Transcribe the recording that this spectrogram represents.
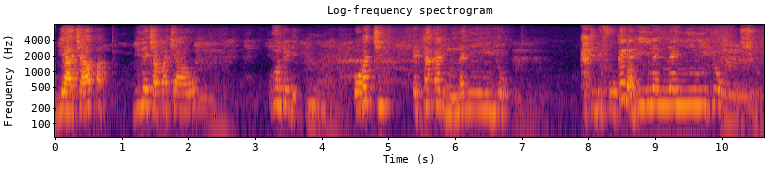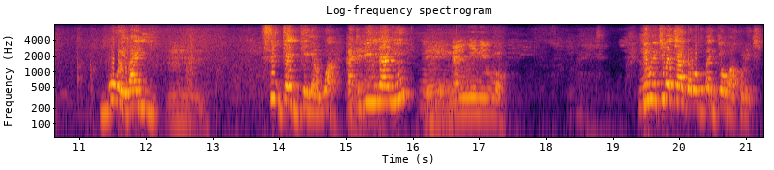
Lya kyapa lina ekyapa kyawo. Oba ntege oba ki? Ettaka lino nanyini lyo kati lifuuke nga lirina nanyini bo webali si jjajja yawa kati lirinani nannyiniwo ne bwe kiba kyagala obajjawo bakoleki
